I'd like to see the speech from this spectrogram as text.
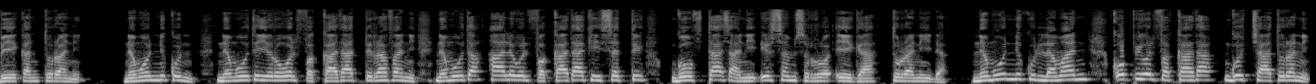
beekan turani. Namoonni kun namoota yeroo wal fakkaataatti rafani namoota haala wal fakkaataa keessatti gooftaa isaanii dhirsa misirroo eegaa turanidha. Namoonni kun lamaan qophii wal fakkaataa gochaa turani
